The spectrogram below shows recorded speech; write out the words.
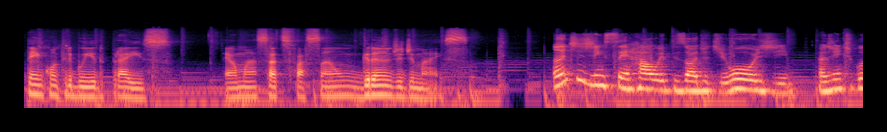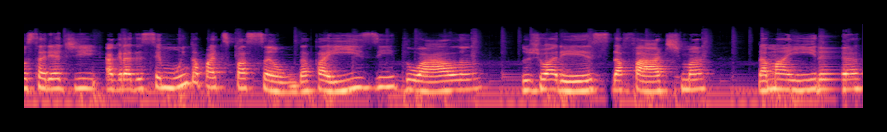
tem contribuído para isso. É uma satisfação grande demais. Antes de encerrar o episódio de hoje, a gente gostaria de agradecer muito a participação da Thaís, do Alan, do Juarez, da Fátima, da Maíra,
